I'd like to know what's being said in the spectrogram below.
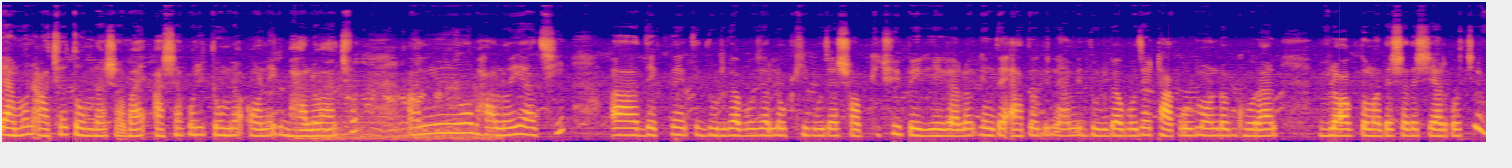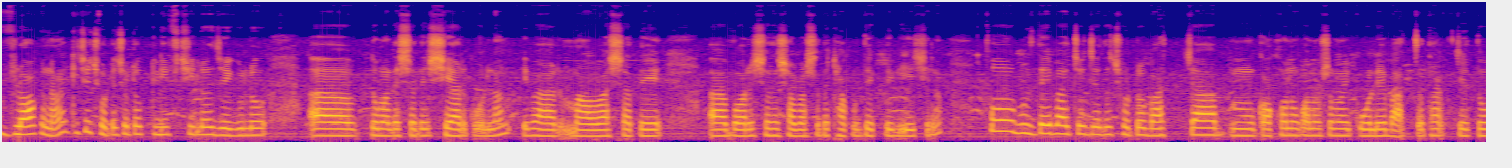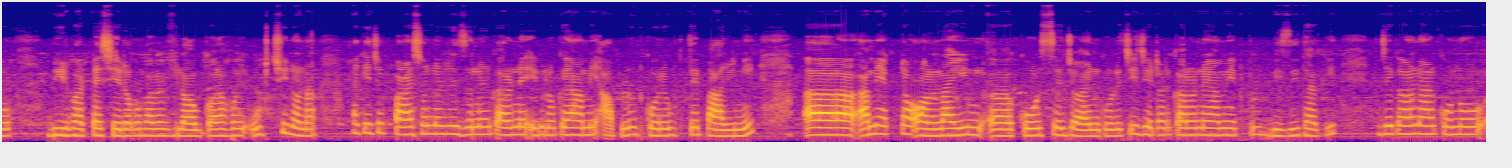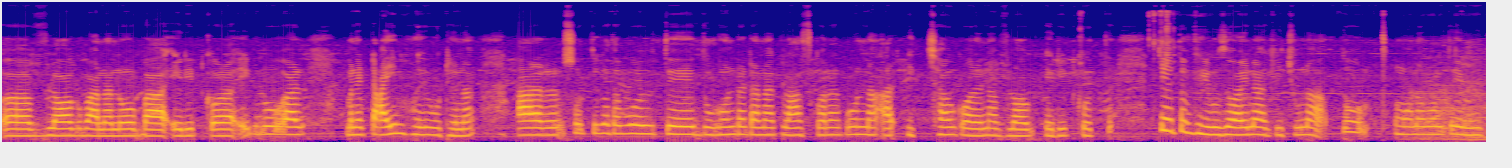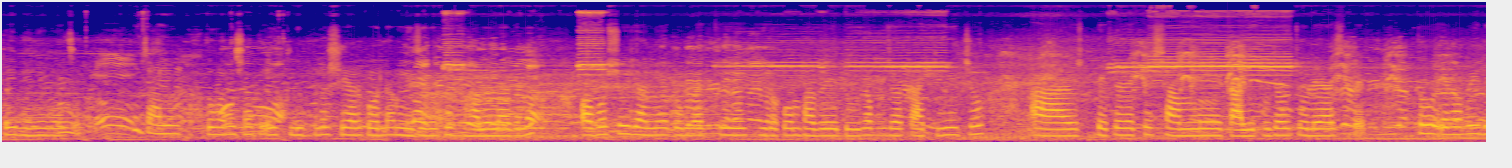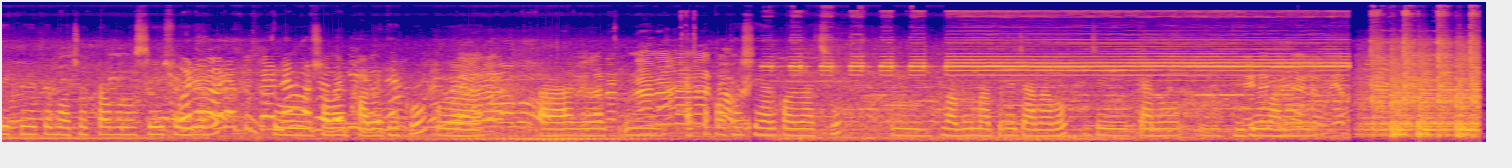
কেমন আছো তোমরা সবাই? আশা করি তোমরা অনেক ভালো আছো। আমিও ভালোই আছি। দেখতে দেখতে দুর্গা পূজা, লক্ষ্মী পূজা সব কিছুই পেরিয়ে গেল। কিন্তু এতদিনে আমি দুর্গা পূজায় ঠাকুর মণ্ডপ ঘোরার ভ্লগ তোমাদের সাথে শেয়ার করছি। ভ্লগ না, কিছু ছোট ছোট ক্লিপ ছিল যেগুলো তোমাদের সাথে শেয়ার করলাম। এবার মা বাবার সাথে বরের সাথে, সবার সাথে ঠাকুর দেখতে গিয়েছিলাম। তো বুঝতেই পারছ যেহেতু ছোট বাচ্চা কখনো কোনো সময় কোলে বাচ্চা থাকছে তো ভিড়ভাট্টায় সেরকমভাবে ভ্লগ করা হয়ে উঠছিল না। আর কিছু পার্সোনাল রিজনের কারণে এগুলোকে আমি আপলোড করে উঠতে পারিনি। আমি একটা অনলাইন কোর্সে জয়েন করেছি যেটার কারণে আমি একটু বিজি থাকি। যে কারণে আর কোনো ভ্লগ বানানো বা এডিট করা এগুলো আর মানে টাইম হয়ে ওঠে না। আর সত্যি কথা বলতে দু ঘণ্টা টানা ক্লাস করার পর না আর ইচ্ছাও করে না ভ্লগ এডিট করতে। যেহেতু ভিউজ হয় না, কিছু না, তো মনোবল তো এমনিতেই ভেঙে গেছে। যাই হোক, তোমাদের সাথে এই ক্লিপগুলো শেয়ার করলাম, নিজেরও খুব ভালো লাগল। অবশ্যই জানিয়ে তোমরা কে কীরকমভাবে দুর্গা পূজা কাটিয়েছো, আর দেখতে দেখতে সামনে কালী পূজাও চলে আসবে। তো এভাবেই দেখতে দেখতে বছরটাও পুরো শেষ হয়ে যাবে তো সবাই ভালো থেকো আর একটা কথা শেয়ার করার আছে। ব্লগের মাধ্যমে জানাব যে কেন ভিডিও বানাই।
